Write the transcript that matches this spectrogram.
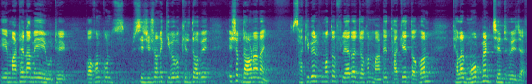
এ মাঠে নামে এ উঠে, কখন কোন সিচুয়েশনে কীভাবে খেলতে হবে, এসব ধারণা নাই। সাকিবের মতো প্লেয়াররা যখন মাঠে থাকে, তখন খেলার মুভমেন্ট চেঞ্জ হয়ে যায়।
